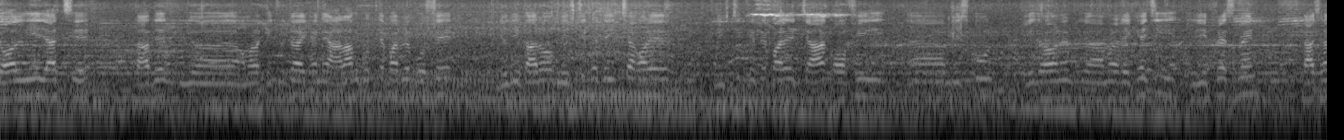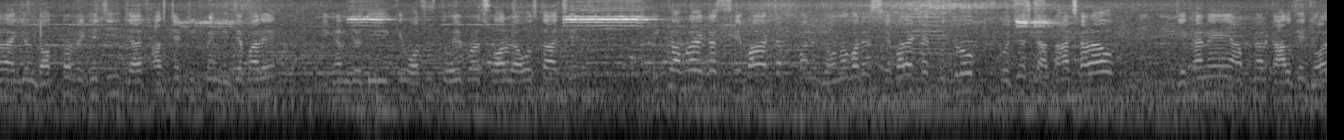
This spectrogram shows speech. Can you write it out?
জল নিয়ে যাচ্ছে, তাদের আমরা কিছুটা এখানে আরাম করতে পারবে বসে। যদি কারও মিষ্টি খেতে ইচ্ছা করে, মিষ্টি খেতে পারে, চা, কফি বিস্কুট, এই ধরনের আমরা রেখেছি রিফ্রেশমেন্ট তাছাড়া একজন ডক্টর রেখেছি, যা ফার্স্ট এড ট্রিটমেন্ট দিতে পারে। এখানে যদি কেউ অসুস্থ হয়ে পড়ে শোয়ার ব্যবস্থা আছে একটু আমরা একটা সেবা, একটা মানে জনগণের সেবার একটা ক্ষুদ্র প্রচেষ্টা। তাছাড়াও যেখানে আপনার কালকে জল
